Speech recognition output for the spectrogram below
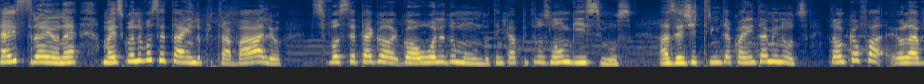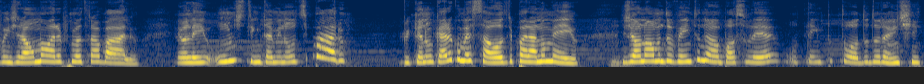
é estranho, né? Mas quando você tá indo pro trabalho, se você pega igual o Olho do Mundo, tem capítulos longuíssimos, às vezes de 30 a 40 minutos. Então o que eu faço? Eu levo em geral uma hora pro meu trabalho. Eu leio um de 30 minutos e paro. Porque eu não quero começar outro e parar no meio. Já o Nome do Vento, não, eu posso ler o tempo todo durante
